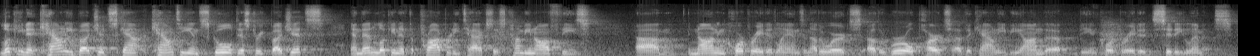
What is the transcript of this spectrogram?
looking at county budgets, county and school district budgets, and then looking at the property taxes coming off these um, non-incorporated lands, in other words, uh, the rural parts of the county beyond the, the incorporated city limits.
